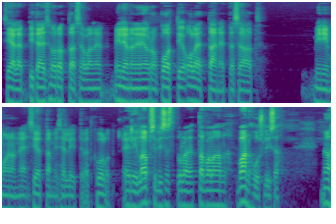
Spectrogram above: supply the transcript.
siellä pitäisi odottaa sellainen miljoonan euron potti olettaen, että saat minimoinut ne sijoittamiseen liittyvät kulut. Eli lapsilisästä tulee tavallaan vanhuuslisä. No,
